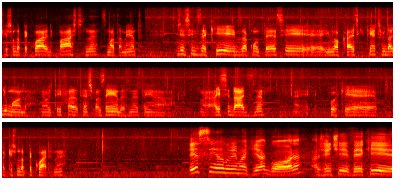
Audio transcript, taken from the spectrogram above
Questão da pecuária, de pastos, né? Desmatamento. Os incêndios aqui, eles acontecem é, em locais que tem atividade humana, né? onde tem, tem as fazendas, né? tem a, as cidades, né? É, porque é a questão da pecuária, né? Esse ano mesmo aqui agora, a gente vê que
